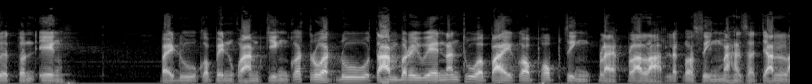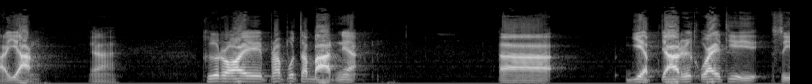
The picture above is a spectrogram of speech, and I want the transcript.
ด้วยตนเอง ไปดูก็เป็นความจริง ก็ตรวจดูตามบริเวณนั้นทั่วไปก็พบสิ่งแปลกประหลาด และก็สิ่งมหัศจรรย์หลายอย่าง คือรอยพระพุทธบาทเนี่ยเหยียบจารึกไว้ที่ศิ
